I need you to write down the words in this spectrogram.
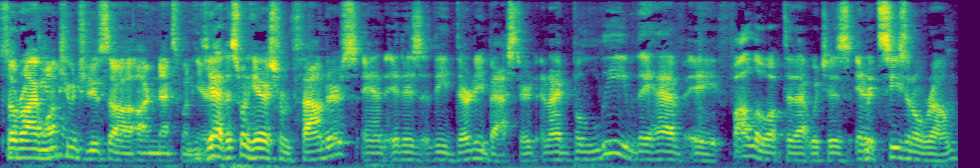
So Ryan, why don't you introduce uh, our next one here? Yeah, this one here is from Founders, and it is the Dirty Bastard, and I believe they have a follow up to that, which is in its seasonal realm,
